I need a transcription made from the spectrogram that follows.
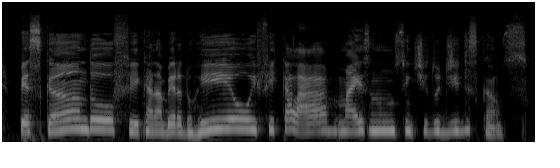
pescando, fica na beira do rio e fica lá, mas num sentido de descanso.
